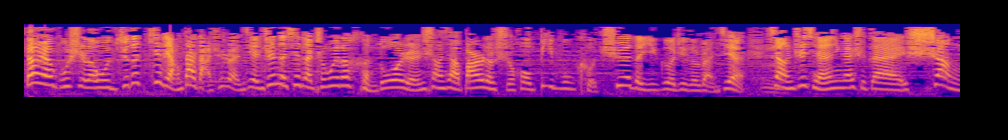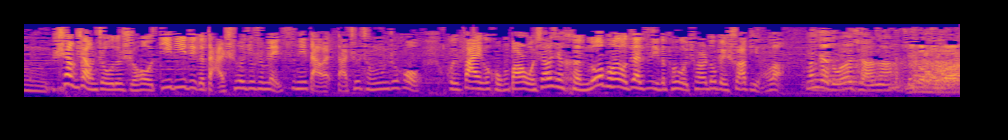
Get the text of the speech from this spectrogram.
当然不是了，我觉得这两大打车软件真的现在成为了很多人上下班的时候必不可缺的一个这个软件。像之前应该是在上上上周的时候，滴滴这个打车就是每次你打完打车成功之后会发一个红包，我相信很多朋友在自己的朋友圈都被刷屏了。能给多少钱呢？一个红包。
